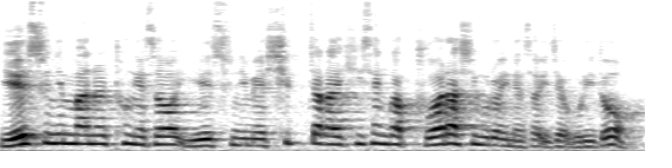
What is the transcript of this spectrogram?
예수님만을 통해서 예수님의 십자가 희생과 부활하심으로 인해서 이제 우리도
